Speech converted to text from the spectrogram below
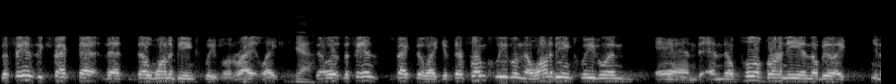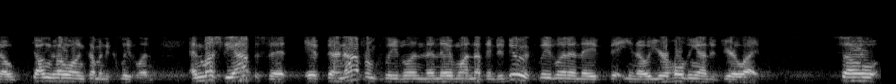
the fans expect that that they'll want to be in Cleveland, right? Like, yeah. the fans expect that like if they're from Cleveland, they'll want to be in Cleveland, and and they'll pull a Bernie and they'll be like, you know, gung ho on coming to Cleveland. And much the opposite, if they're not from Cleveland, then they want nothing to do with Cleveland, and they, they you know, you're holding on to dear life. So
